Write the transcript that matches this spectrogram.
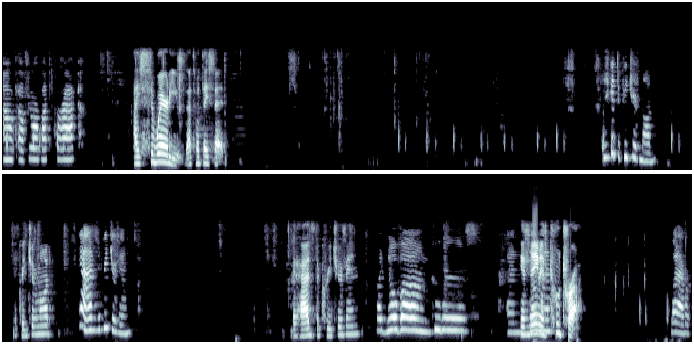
Out of your butt crack. I swear to you, that's what they said. You should get the creatures mod. The creatures mod. Yeah, that's the creatures in. It adds the creatures in. Like Nova and Cooters and His name is Kootra. whatever.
